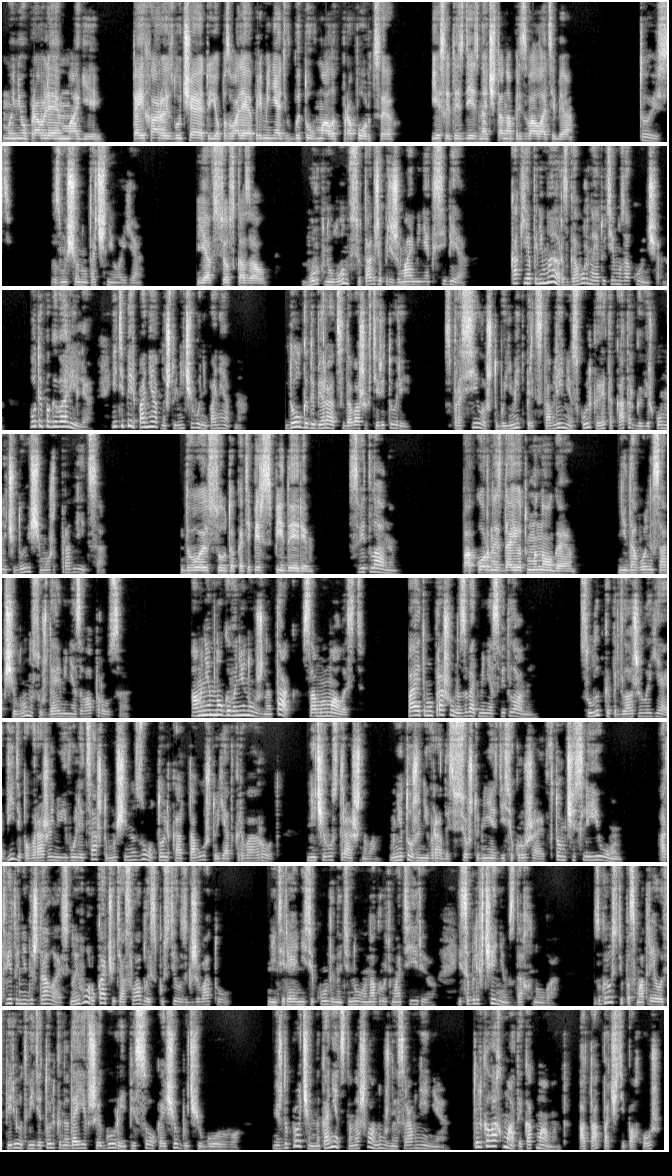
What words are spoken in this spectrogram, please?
«Мы не управляем магией. Тайхара излучает ее, позволяя применять в быту в малых пропорциях. Если ты здесь, значит, она призвала тебя». «То есть...» – возмущенно уточнила я. «Я все сказал. Буркнул он, все так же прижимая меня к себе. Как я понимаю, разговор на эту тему закончен. Вот и поговорили. И теперь понятно, что ничего не понятно. Долго добираться до ваших территорий? Спросила, чтобы иметь представление, сколько эта каторга верхом на чудовище может продлиться. Двое суток, а теперь спи, Дерри. Светлана. Покорность дает многое. Недовольно сообщил он, осуждая меня за вопросы. А мне многого не нужно, так, самую малость. Поэтому прошу называть меня Светланой. С улыбкой предложила я, видя по выражению его лица, что мужчина зол только от того, что я открываю рот. Ничего страшного. Мне тоже не в радость все, что меня здесь окружает, в том числе и он. Ответа не дождалась, но его рука чуть ослабла и спустилась к животу. Не теряя ни секунды, натянула на грудь материю и с облегчением вздохнула. С грустью посмотрела вперед, видя только надоевшие горы и песок, а еще бычью голову. Между прочим, наконец-то нашла нужное сравнение. Только лохматый, как мамонт, а так почти похож.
